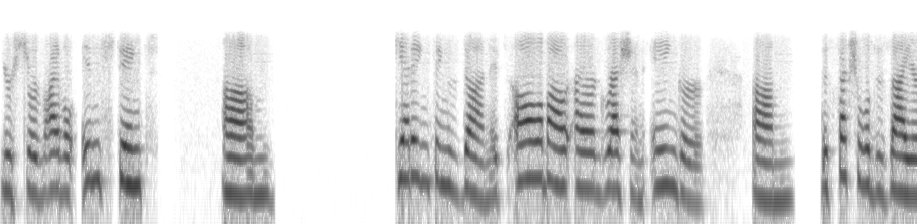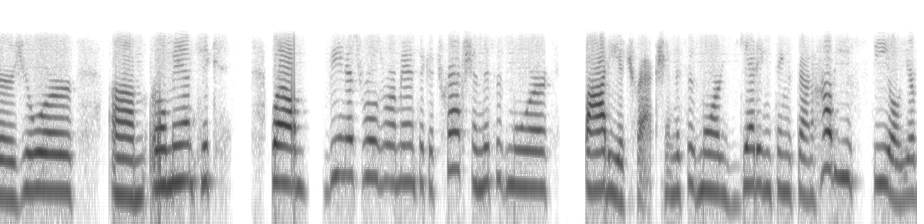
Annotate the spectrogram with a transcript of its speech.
your survival instinct, um, getting things done. It's all about our aggression, anger, um, the sexual desires, your um, romantic. Well, Venus rules romantic attraction. This is more body attraction. This is more getting things done. How do you feel? Your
